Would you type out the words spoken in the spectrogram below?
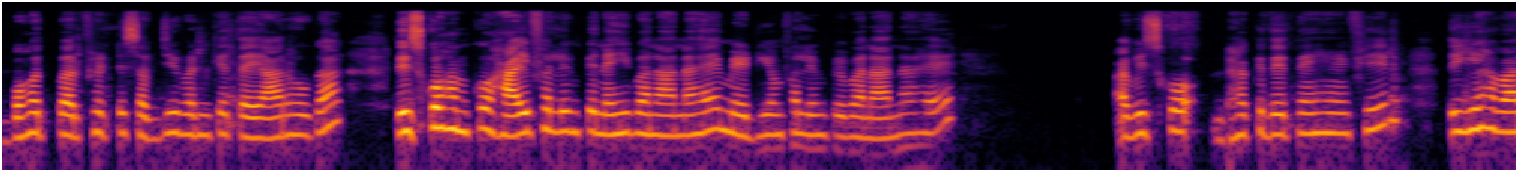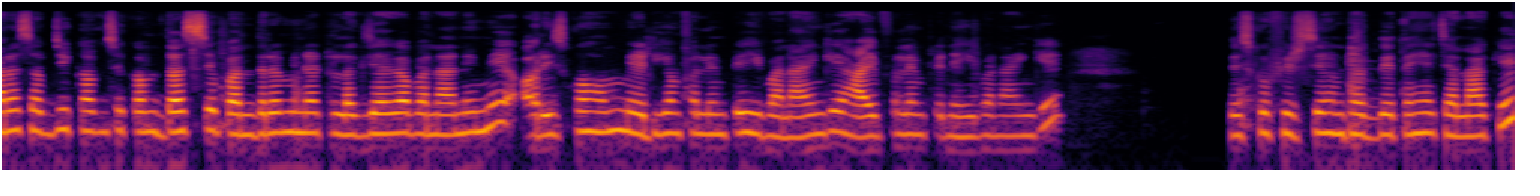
बहुत परफेक्ट सब्ज़ी बन के तैयार होगा। तो इसको हमको हाई फ्लेम पे नहीं बनाना है, मीडियम फ्लेम पे बनाना है। अब इसको ढक देते हैं फिर। तो ये हमारा सब्ज़ी कम से कम 10 से 15 मिनट लग जाएगा बनाने में और इसको हम मीडियम फ्लेम पे ही बनाएँगे हाई फ्लेम पे नहीं बनाएँगे। तो इसको फिर से हम ढक देते हैं चला के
